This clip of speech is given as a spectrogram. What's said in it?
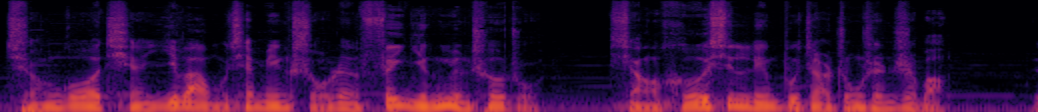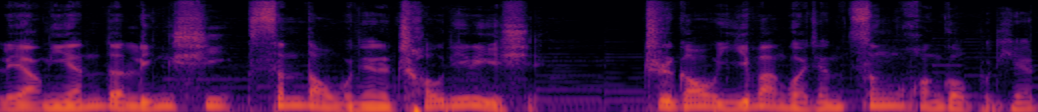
全国前一万五千名首任非营运车主享核心零部件终身质保，两年的零息，三到五年的超低利息，至高一万块钱增换购补贴，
